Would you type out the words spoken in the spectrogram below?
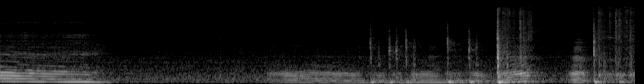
Äh. äh. Umsatzgebäck.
